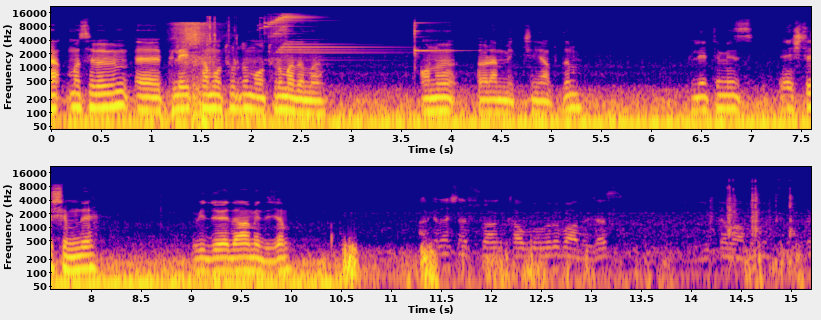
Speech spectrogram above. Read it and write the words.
Yapma sebebim e, plate tam oturdu mu oturmadı mı onu öğrenmek için yaptım. Plate'imiz işte şimdi videoya devam edeceğim. Arkadaşlar şu an kabloları bağlayacağız. Birlikte bağlayacağız sizinle.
